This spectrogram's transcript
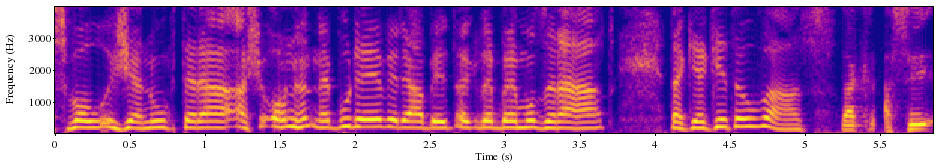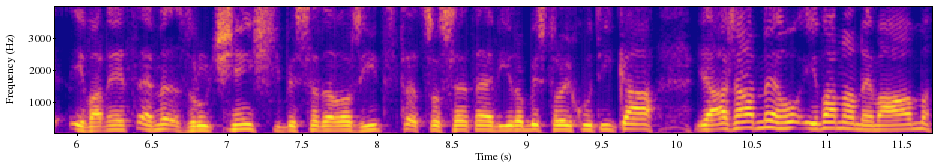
svou ženu, která až on nebude je vyrábět, tak nebude moc rád. Tak jak je to u vás? Tak asi Ivan je ten zručnější, by se dalo říct, co se té výroby strojku týká. Já žádného Ivana nemám,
